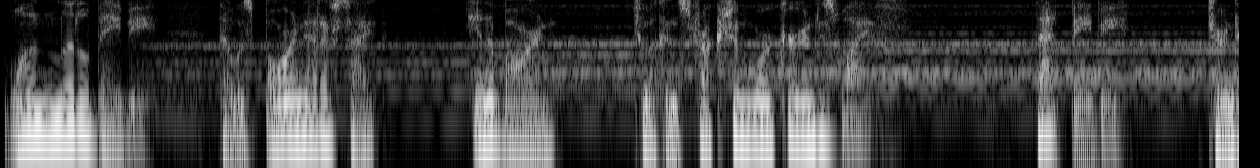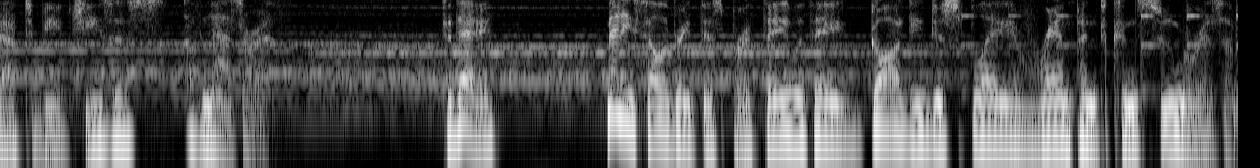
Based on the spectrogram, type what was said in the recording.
one little baby that was born out of sight in a barn to a construction worker and his wife. That baby turned out to be Jesus of Nazareth. Today, many celebrate this birthday with a gaudy display of rampant consumerism.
